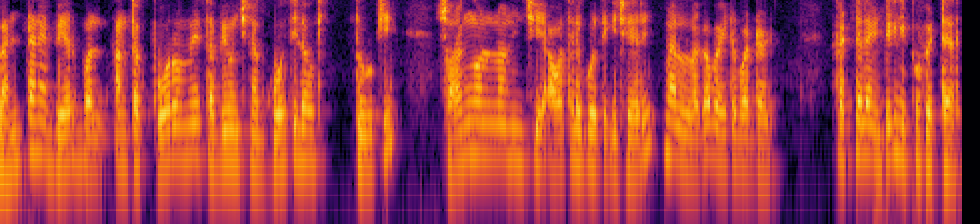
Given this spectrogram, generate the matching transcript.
వెంటనే బీర్బల్ అంతకు పూర్వమే తవ్వి ఉంచిన గోతిలోకి దూకి సొరంగంలో నుంచి అవతలి గోతికి చేరి మెల్లగా బయటపడ్డాడు. కట్టెల ఇంటికి నిప్పు పెట్టారు.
